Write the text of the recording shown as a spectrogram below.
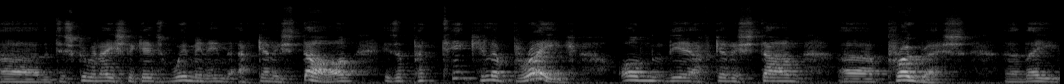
uh, the discrimination against women in Afghanistan is a particular break on the Afghanistan uh, progress. Uh, they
